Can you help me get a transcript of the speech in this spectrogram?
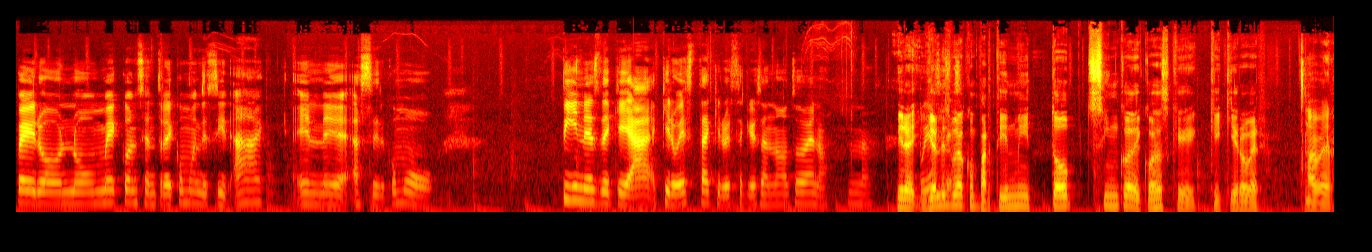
pero no me concentré como en decir, ah, en eh, hacer como pines de que, ah, quiero esta, quiero esta, quiero esta. No, todavía no. no. Mira, Voy yo les voy a compartir mi top 5 de cosas que, que quiero ver. A ver.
